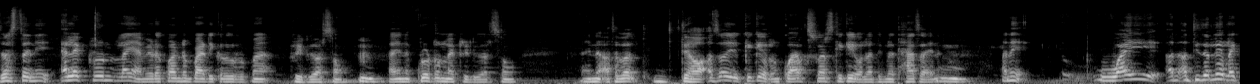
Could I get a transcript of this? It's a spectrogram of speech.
जस्तै नि इलेक्ट्रोनलाई हामी एउटा क्वान्टम पार्टिकलको रूपमा ट्रिट गर्छौँ। होइन प्रोटोनलाई ट्रिट गर्छौँ। होइन अथवा त्यो अझ यो के के होला क्वार्क्स क्वार्क्स के के होला तिमीलाई थाहा छ होइन? अनि वाइ अनि तिनीहरूले लाइक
